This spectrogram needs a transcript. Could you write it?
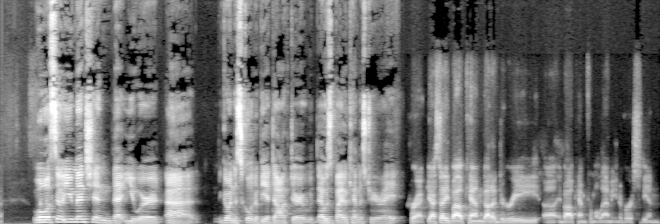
well, so you mentioned that you were uh, going to school to be a doctor. That was biochemistry, right? Correct. Yeah, I studied biochem, got a degree uh, in biochem from Willamette University, and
